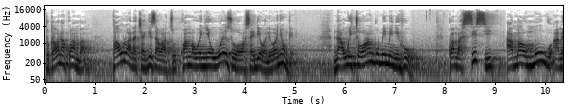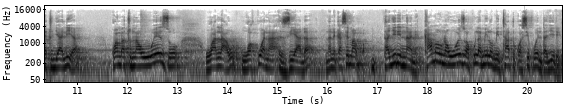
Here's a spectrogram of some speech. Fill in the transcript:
tukaona kwamba paulo anachagiza watu kwamba wenye uwezo wawasaidie walio wanyonge. Na wito wangu mimi ni huu kwamba sisi ambao mungu ametujalia kwamba tuna uwezo walau wa kuwa na ziada na nikasema tajiri ni nani? Kama una uwezo wa kula milo mitatu kwa siku ni tajiri.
